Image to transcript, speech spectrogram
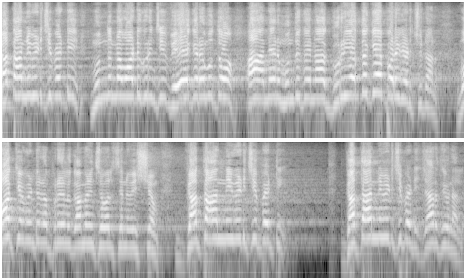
గతాన్ని విడిచిపెట్టి ముందున్న వాటి గురించి వేగరముతో ఆ నేను ముందుకు నా గురి ఎద్దకే పరిగెడుచున్నాను. వాక్యం వింటున్న ప్రియులు గమనించవలసిన విషయం గతాన్ని విడిచిపెట్టి. గతాన్ని విడిచిపెట్టి జాగ్రత్త వినాలి.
